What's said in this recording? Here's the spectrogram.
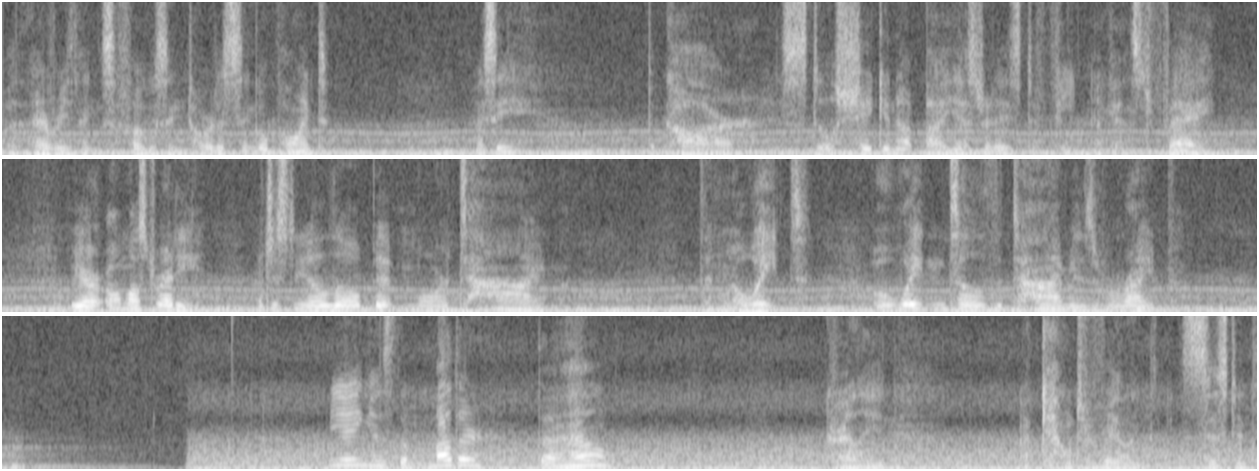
with everything focusing toward a single point. I see. Bakar is still shaken up by yesterday's defeat against Fei. We are almost ready. I just need a little bit more time. Then we'll wait. We'll wait until the time is ripe. Miang is the mother? The hell? Krelian? A countervailing existence?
